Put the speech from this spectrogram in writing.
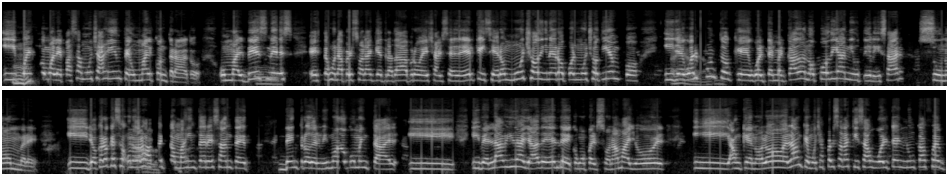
Y pues como le pasa a mucha gente, un mal contrato, un mal business, esta es una persona que trata de aprovecharse de él, que hicieron mucho dinero por mucho tiempo y Ay, llegó ay, al ay. punto que Walter Mercado no podía ni utilizar su nombre. Y yo creo que eso es uno de los aspectos más interesantes dentro del mismo documental y, y ver la vida ya de él de como persona mayor y aunque no lo, ¿verdad? aunque muchas personas quizás Walter nunca fue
